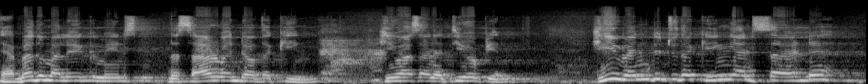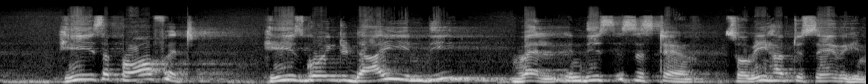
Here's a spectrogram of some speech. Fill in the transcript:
Ebed Melech means the servant of the king. He was an Ethiopian. He went to the king and said, He is a prophet. He is going to die in the well, in this cistern. So we have to save him.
